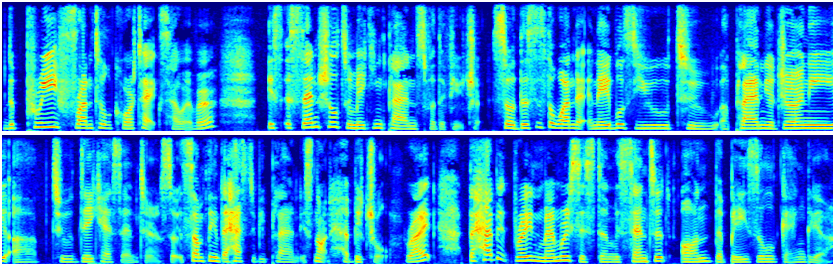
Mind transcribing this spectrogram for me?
The prefrontal cortex, however, is essential to making plans for the future. So, this is the one that enables you to uh, plan your journey uh, to daycare center. So, it's something that has to be planned, it's not habitual, right? The habit brain memory system is centered on the basal ganglia.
